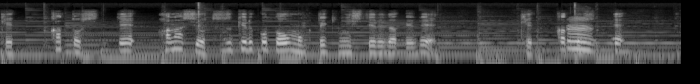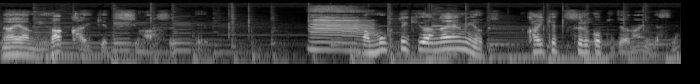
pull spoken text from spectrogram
結果として話を続けることを目的にしてるだけで結果として悩みが解決しますって、うん。まあ、目的が悩みを解決することじゃないんですね。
